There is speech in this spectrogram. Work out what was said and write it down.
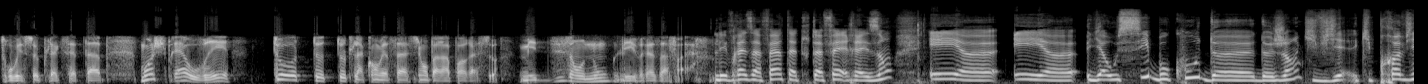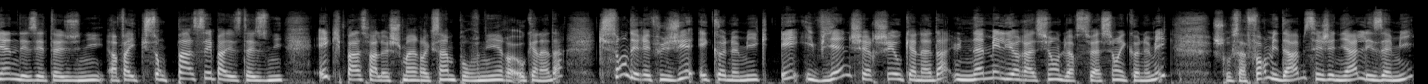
trouver ça plus acceptable. Moi, je suis prêt à ouvrir toute, toute, toute la conversation par rapport à ça. Mais disons-nous les vraies affaires. Les vraies affaires, tu as tout à fait raison. Et euh, et euh, il y a aussi beaucoup de, de gens qui qui proviennent des États-Unis, enfin qui sont passés par les États-Unis et qui passent par le chemin Roxham pour venir au Canada, qui sont des réfugiés économiques et ils viennent chercher au Canada une amélioration de leur situation économique. Je trouve ça formidable, c'est génial, les amis,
